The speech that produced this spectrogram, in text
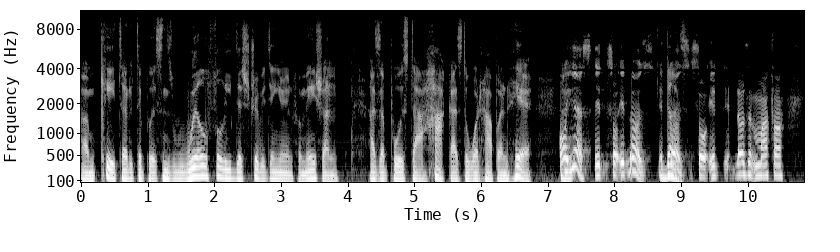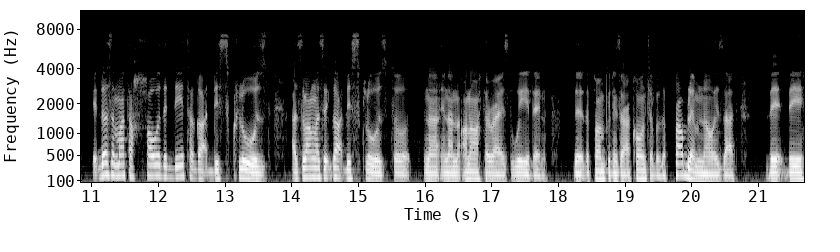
um, catered to persons willfully distributing your information as opposed to a hack as to what happened here. Oh yes, it so it does. It, it does. does. So it, it doesn't matter it doesn't matter how the data got disclosed, as long as it got disclosed to in, a, in an unauthorized way, then the, the companies are accountable. The problem now is that the, the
